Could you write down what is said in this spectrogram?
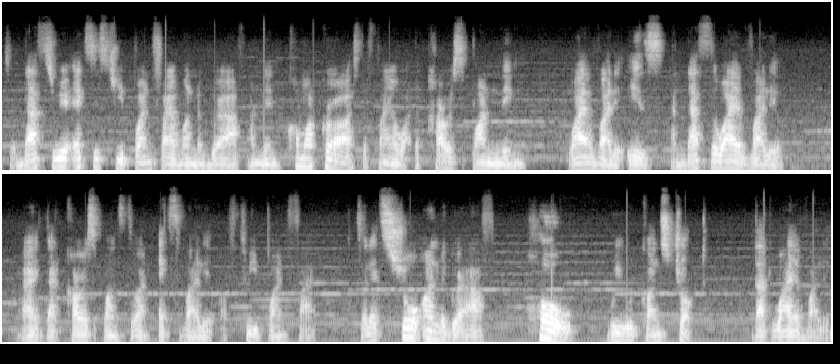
So that's where x is 3.5 on the graph and then come across to find what the corresponding y value is. And that's the y value, right? That corresponds to an x value of 3.5. So let's show on the graph how we would construct that y value.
